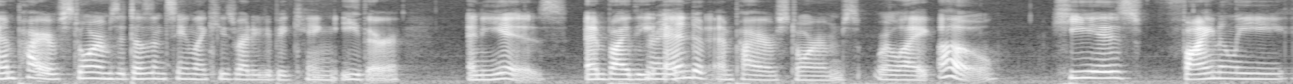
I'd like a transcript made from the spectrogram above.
Empire of Storms, it doesn't seem like he's ready to be king either. And he is. And by the Right. end of Empire of Storms, we're like, oh, he is finally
